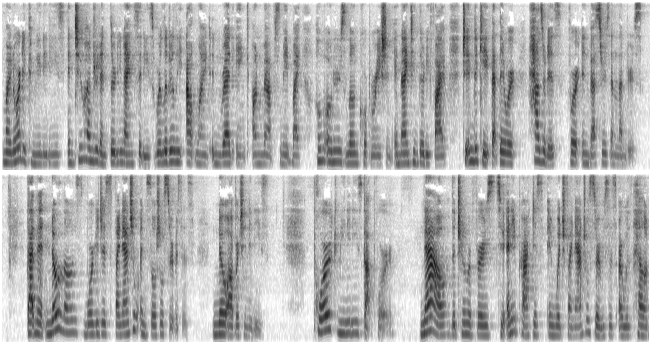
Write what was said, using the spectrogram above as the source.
minority communities in 239 cities were literally outlined in red ink on maps made by Homeowners Loan Corporation in 1935 to indicate that they were hazardous for investors and lenders. That meant no loans, mortgages, financial and social services, no opportunities. Poorer communities got poorer. Now, the term refers to any practice in which financial services are withheld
